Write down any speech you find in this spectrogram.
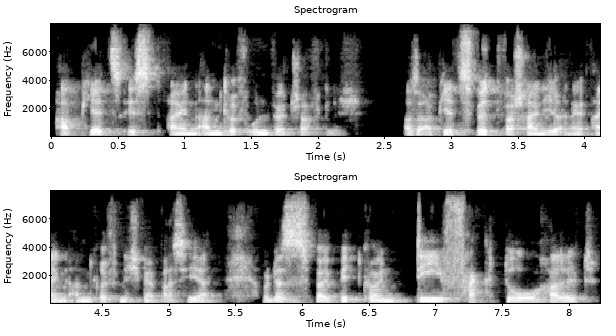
ab jetzt ist ein Angriff unwirtschaftlich. Also ab jetzt wird wahrscheinlich ein, ein Angriff nicht mehr passieren. Und das ist bei Bitcoin de facto halt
